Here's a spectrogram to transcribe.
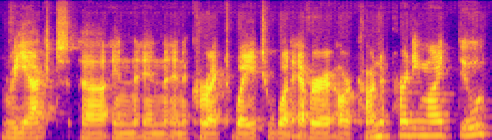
react uh, in, in in a correct way to whatever our counterparty might do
